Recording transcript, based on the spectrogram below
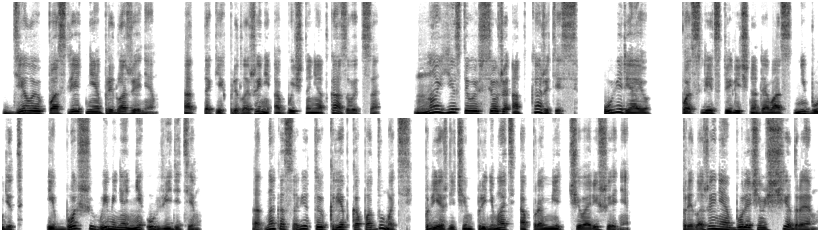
делаю последнее предложение. От таких предложений обычно не отказываются. Но если вы все же откажетесь, уверяю, последствий лично для вас не будет, и больше вы меня не увидите. Однако советую крепко подумать, прежде чем принимать опрометчивое решение. Предложение более чем щедрое,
